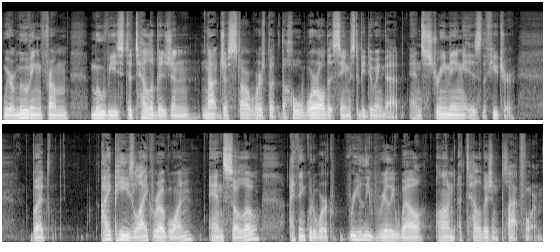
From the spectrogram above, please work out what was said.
we were moving from movies to television, not just Star Wars, but the whole world it seems to be doing that. And streaming is the future. But IPs like Rogue One and Solo, I think would work really, really well on a television platform.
